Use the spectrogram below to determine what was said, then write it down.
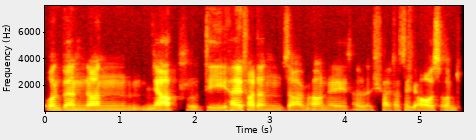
Und wenn dann, ja, die Helfer dann sagen, oh nee, also ich halte das nicht aus und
